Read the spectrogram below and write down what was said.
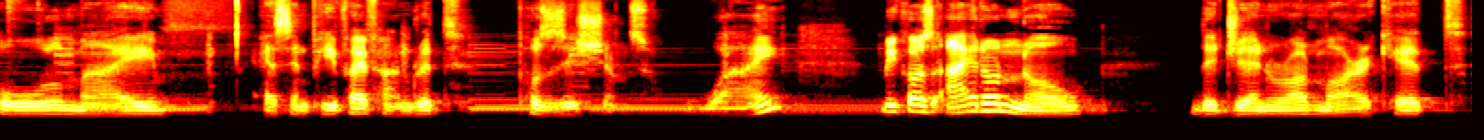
all my S&P 500 positions. Why? Because I don't know the general market,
